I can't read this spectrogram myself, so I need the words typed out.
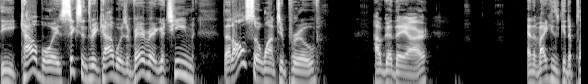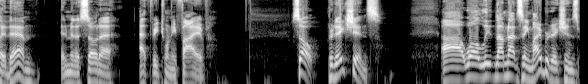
the Cowboys. Six and three Cowboys are very very good team that also want to prove how good they are. And the Vikings get to play them in Minnesota at 325. So, predictions. Uh, well, I'm not saying my predictions.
